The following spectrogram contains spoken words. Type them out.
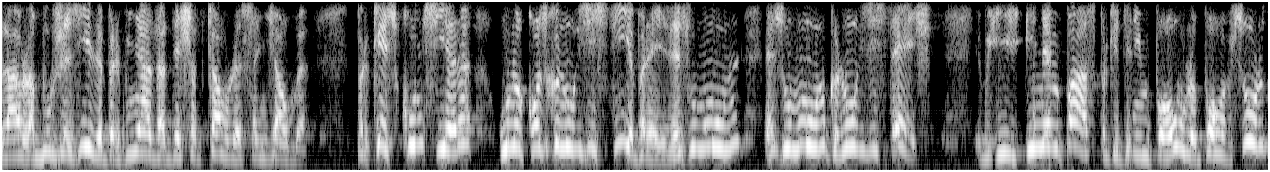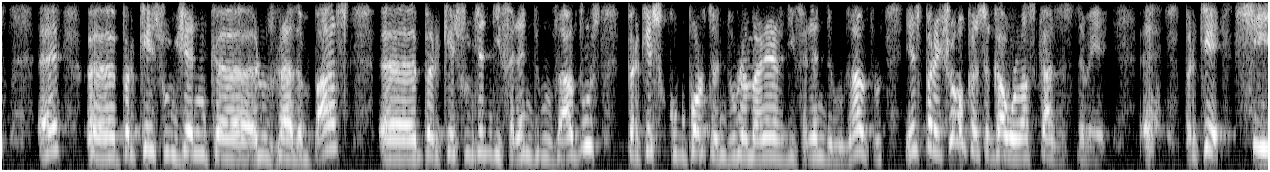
la, la burgesia de Perpinyà ha deixat caure Sant Jaume? perquè és com si era una cosa que no existia per ells, és un món, és un món que no existeix i, i anem pas perquè tenim por, una por absurd, eh? eh, perquè són gent que no ens agraden pas, eh, perquè són gent diferent de nosaltres, perquè es comporten d'una manera diferent de nosaltres. I és per això que s'acaben les cases també. Eh? Perquè si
